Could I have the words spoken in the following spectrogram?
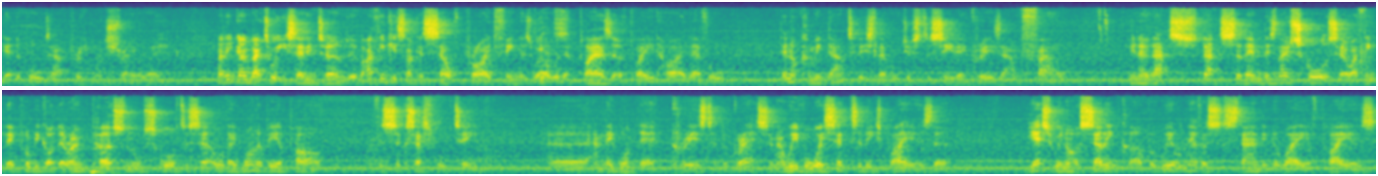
get the balls out pretty much straight away. I think going back to what you said in terms of, I think it's like a self-pride thing as well with the players that have played higher level. They're not coming down to this level just to see their careers out and foul. You know, that's that's for them. There's no score to settle. I think they've probably got their own personal score to settle. They want to be a part of a successful team uh, and they want their careers to progress. And we've always said to these players that yes, we're not a selling club, but we'll never stand in the way of players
